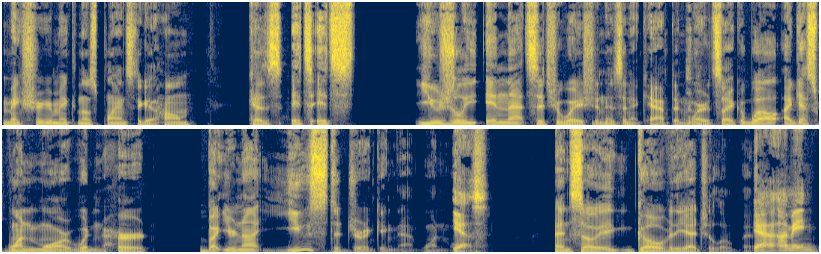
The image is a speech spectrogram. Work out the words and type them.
Make sure you're making those plans to get home because it's it's usually in that situation, isn't it, Captain? Where it's like, well, I guess one more wouldn't hurt, but you're not used to drinking that one more. Yes. And so it, go over the edge a little bit. Yeah, I mean,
